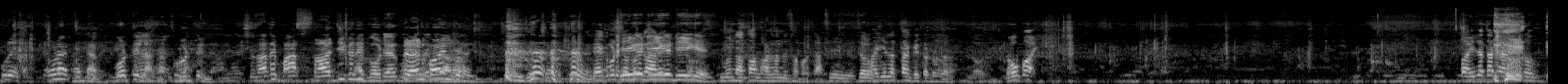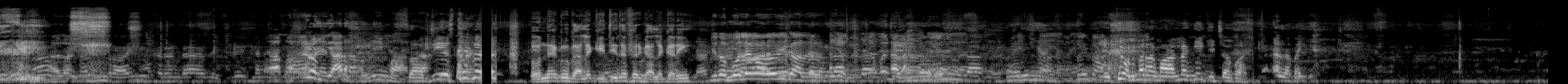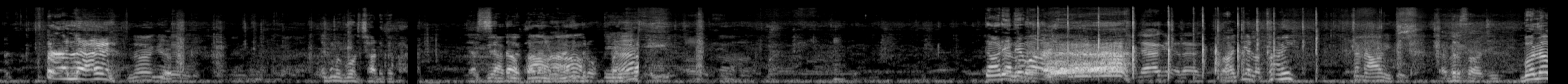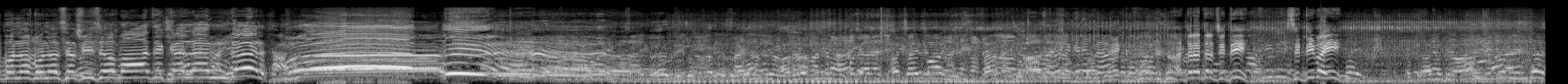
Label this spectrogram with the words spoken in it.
जरा ਗੋਟੇ ਲਾ ਗੋਟੇ ਲਾ ਸਦਾਦੇ ਬਾਸ ਸਾਜੀ ਕਦੇ ਟ੍ਰੈਂਡ ਪੁਆਇੰਟ ਫੜਾਈ एक मिनट ठीक है ठीक है ठीक है मैं लत्ता फाड़ लेंदे सबर कर ठीक है चलो भाई लत्ता के कटो जरा लो भाई भाई लत्ता टैड करो यार हल्दी मार ਸਾਜੀ ਇਸ ਤੋਂ ਉਹਨੇ ਕੋਈ ਗੱਲ ਕੀਤੀ ਤੇ ਫਿਰ ਗੱਲ ਕਰੀ ਜਦੋਂ ਬੋਲੇਗਾ ਉਹਦੀ ਗੱਲ ਇੱਥੇ ਹੁਣ ਮੈਂ ਰਮਾਨ ਲੱਗੀ ਕਿਚਾ ਪਾ ਆਲਾ ਭਈਆ एक मिनट वोट छाड़ के यार सीधा पता ना? दाढ़ी दे मार ले गया ले गया हाजी लखानी बोलो बोलो बोलो सफी समाज कलंदर। अच्छा, अदर इधर सिद्धि सिद्धि भाई। हाँ।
